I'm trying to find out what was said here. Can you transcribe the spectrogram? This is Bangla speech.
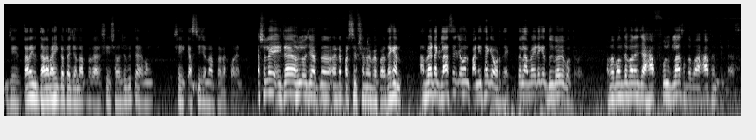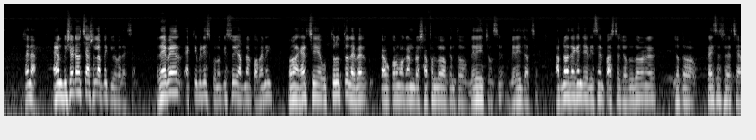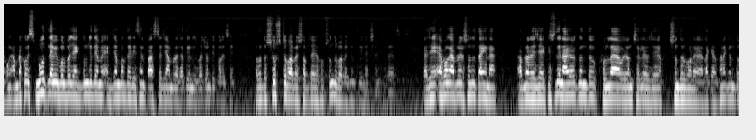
যে তারই ধারাবাহিকতায় যেন আপনারা সেই সহযোগিতা এবং সেই কাজটি যেন আপনারা করেন। আসলে এটা হলো যে আপনার একটা পারসেপশনের ব্যাপার। দেখেন, আমরা একটা গ্লাসে যখন পানি থাকে অর্ধেক, তাহলে আমরা এটাকে দুইভাবে বলতে পারি। আমরা বলতে পারি যে হাফ ফুল গ্লাস অথবা হাফ এমটি গ্লাস তাই না? এখন বিষয়টা হচ্ছে আসলে আপনি কীভাবে দেখছেন? র্যাবের অ্যাক্টিভিটিস কোনো কিছুই আপনার কমে নেই, বরং আগের চেয়ে উত্তর উত্তর র্যাবের কার- কর্মকাণ্ড সাফল্য কিন্তু বেড়েই চলছে, বেড়েই যাচ্ছে। আপনারা দেখেন যে রিসেন্ট পাস্টে যত ধরনের যত ক্রাইসিস হয়েছে এবং আমরা খুব স্মুথলি আমি বলব যে একদম যদি আমি এক্সাম্পল দেয় রিসেন্ট পাস্টে যে আমরা জাতীয় নির্বাচনটি করেছি অত্যন্ত সুষ্ঠুভাবে সব জায়গায় খুব সুন্দরভাবে কিন্তু ইলেকশনটি হয়েছে। কাজে এবং আপনার শুধু তাই না, আপনার যে কিছুদিন আগেও কিন্তু খুলনা ওই অঞ্চলে ওই যে সুন্দরবনের এলাকা ওখানে কিন্তু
